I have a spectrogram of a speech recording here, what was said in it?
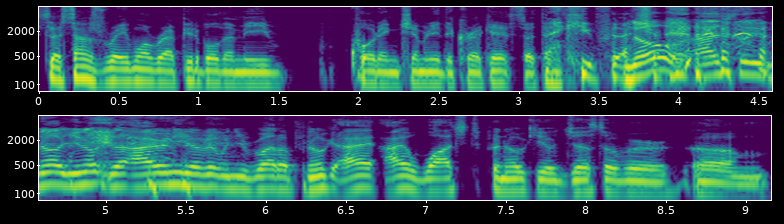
So that sounds way more reputable than me quoting Jiminy the Cricket. So thank you for that. No, actually, no. You know the irony of it when you brought up Pinocchio. I I watched Pinocchio just over. um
